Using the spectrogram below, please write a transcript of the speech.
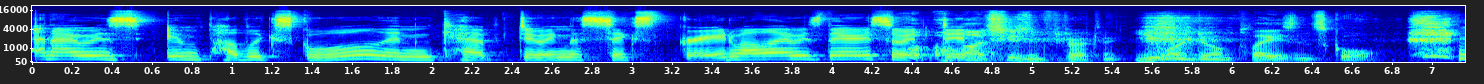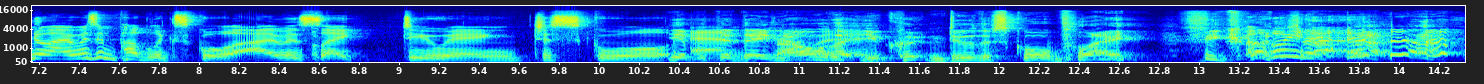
And I was in public school and kept doing the sixth grade while I was there. So it hold didn't. on, excuse me for interrupting. You weren't doing plays in school. No, I was in public school. I was like doing just school. Yeah, but did they know that you couldn't do the school play because Oh, yeah.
